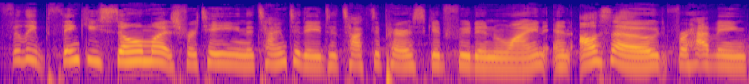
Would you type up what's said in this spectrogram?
Philippe, thank you so much for taking the time today to talk to Paris Good Food and Wine and also for having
